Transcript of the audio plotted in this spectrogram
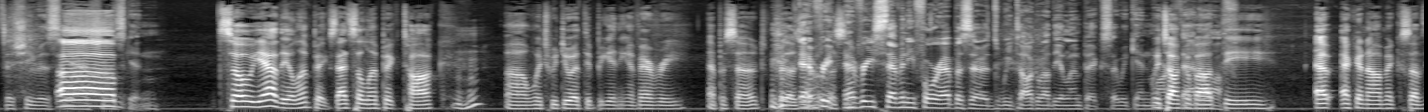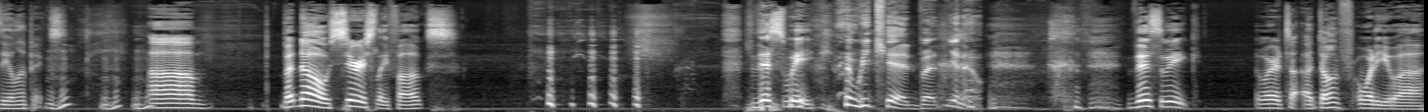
So she was, yeah, she was Um, getting. So yeah, the Olympics. That's Olympic talk, Mm-hmm. uh, which we do at the beginning of every episode. For those Every every 74 episodes, we talk about the Olympics, so we can. we talk about off. the e- economics of the Olympics. Mm-hmm. Um, but no, seriously, folks. this week, we kid, but you know, this week, we're t- uh, don't. What are you? Uh,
